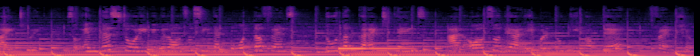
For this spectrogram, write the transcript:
right way. So in this story we will also see that both the friends do the correct things and also they are able to keep up their friendship.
